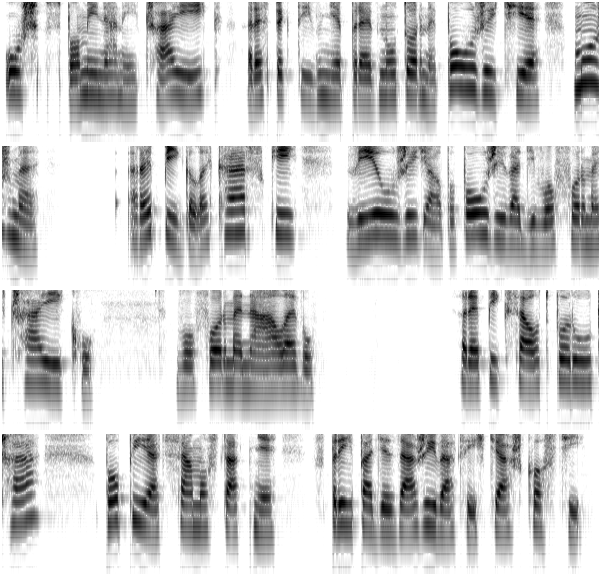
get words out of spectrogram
Už spomínaný čajík, respektívne pre vnútorné použitie, môžeme repík lekársky využiť alebo používať vo forme čajíku, vo forme nálevu. Repík sa odporúča popíjať samostatne v prípade zažívacích ťažkostí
